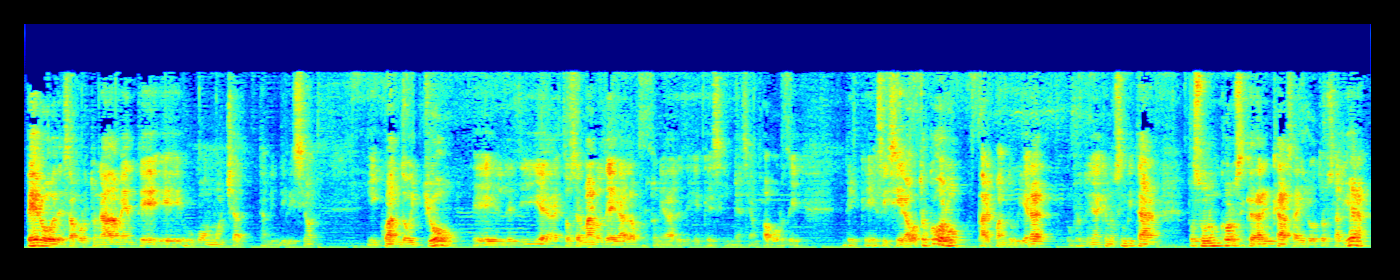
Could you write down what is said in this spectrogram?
pero desafortunadamente eh, hubo mucha también división. Y cuando yo eh, les di a estos hermanos de allá la oportunidad, les dije que si me hacían favor de, de que se hiciera otro coro, para cuando hubiera oportunidad que nos invitaran, pues uno un coro se quedara en casa y el otro saliera.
